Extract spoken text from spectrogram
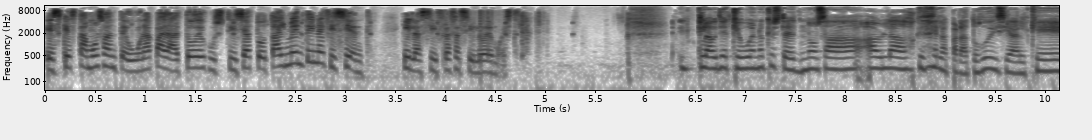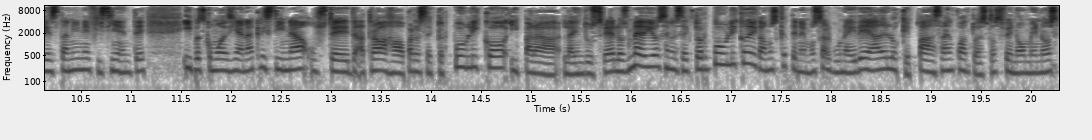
Es que estamos ante un aparato de justicia totalmente ineficiente y las cifras así lo demuestran. Claudia, qué bueno que usted nos ha hablado del aparato judicial que es tan ineficiente. Y pues como decía Ana Cristina, usted ha trabajado para el sector público y para la industria de los medios. En el sector público, digamos que tenemos alguna idea de lo que pasa en cuanto a estos fenómenos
